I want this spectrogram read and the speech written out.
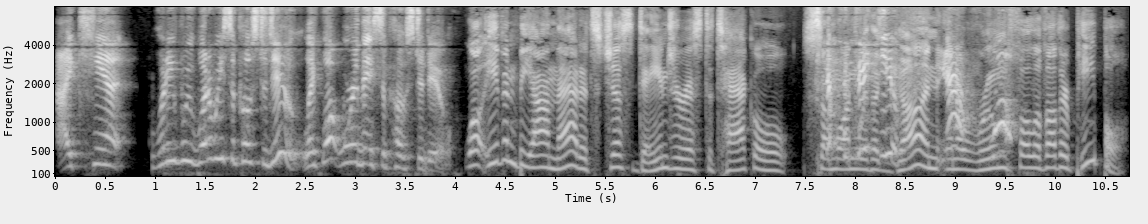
I can't. What are we? What are we supposed to do? Like, what were they supposed to do? Well, even beyond that, it's just dangerous to tackle someone with a you. gun in a room well- full of other people.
